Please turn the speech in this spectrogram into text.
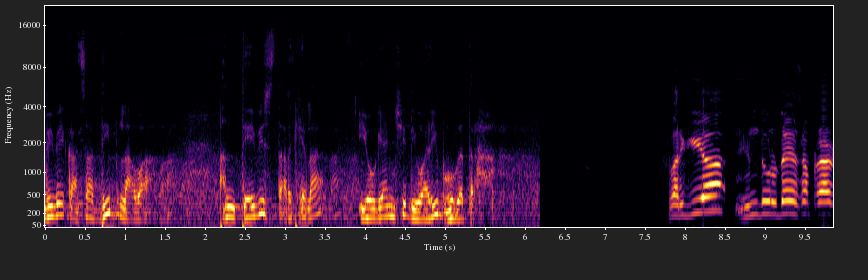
विवेकाचा दीप लावा आणि तेवीस तारखेला योग्यांची दिवाळी भोगत राहा. स्वर्गीय हिंदू हृदय सम्राट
